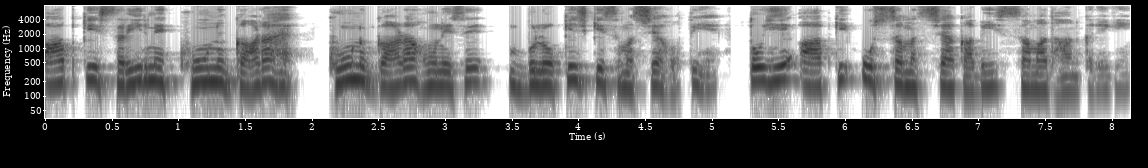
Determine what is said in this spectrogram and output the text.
आपके शरीर में खून गाढ़ा है खून गाढ़ा होने से ब्लॉकेज की समस्या होती है तो ये आपकी उस समस्या का भी समाधान करेगी।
